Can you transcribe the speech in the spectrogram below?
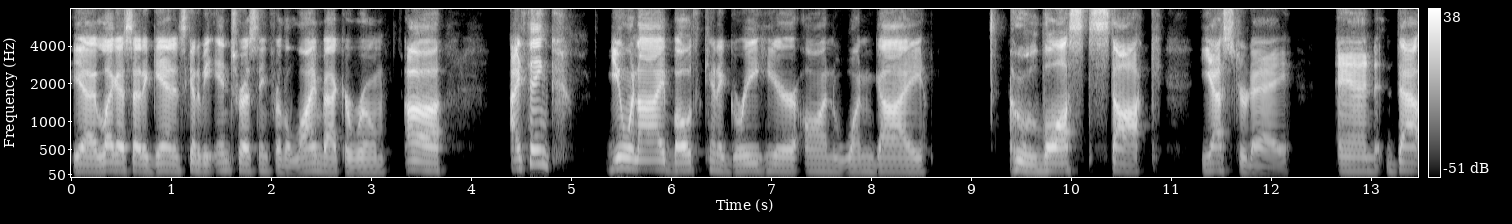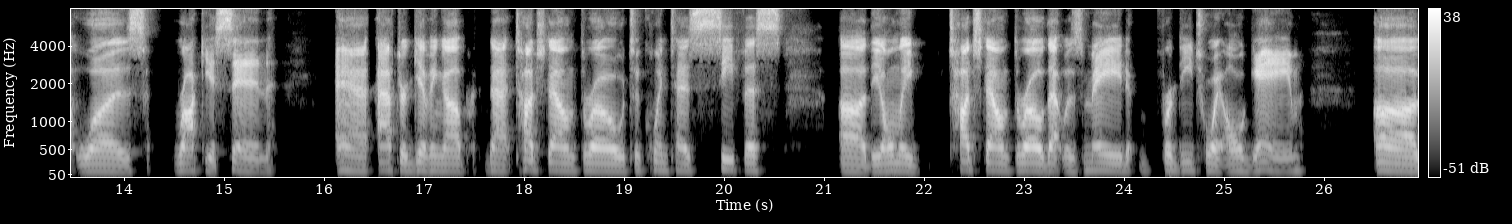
Yeah, like I said again, it's going to be interesting for the linebacker room. Uh I think you and I both can agree here on one guy who lost stock yesterday, and that was Rock Ya-Sin and after giving up that touchdown throw to Quintez Cephus, uh, the only touchdown throw that was made for Detroit all game. Uh,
